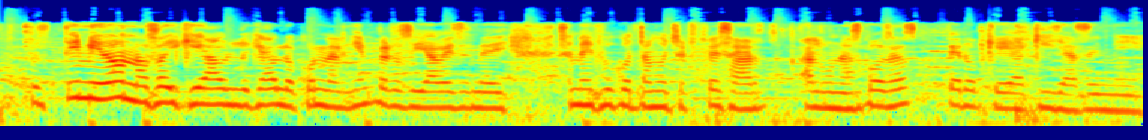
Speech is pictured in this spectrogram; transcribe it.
pues, pues, tímido, no soy que hablo, que hablo con alguien, pero sí a veces me, se me dificulta mucho expresar algunas cosas, pero que aquí ya se me,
